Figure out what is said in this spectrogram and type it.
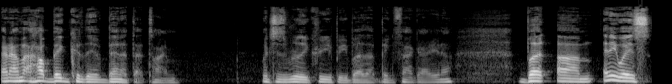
and I'm, how big could they have been at that time? Which is really creepy by that big fat guy, you know. But um, anyways,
